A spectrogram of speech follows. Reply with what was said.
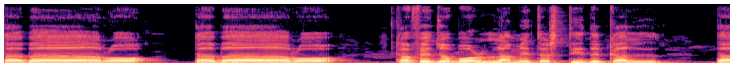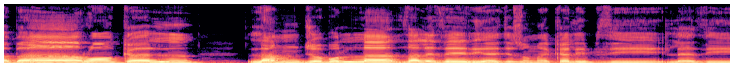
তাবা র তাবা র কাফে জবর লামে তস্তিদ কাল তাবা র কাল লাম জবল্লা দালে জের ইয়াজজুমে কালিব জি লাজি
